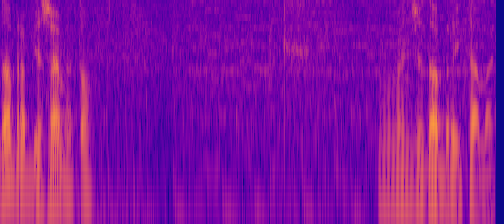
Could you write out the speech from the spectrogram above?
Dobra, bierzemy to. To będzie dobry itemek.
